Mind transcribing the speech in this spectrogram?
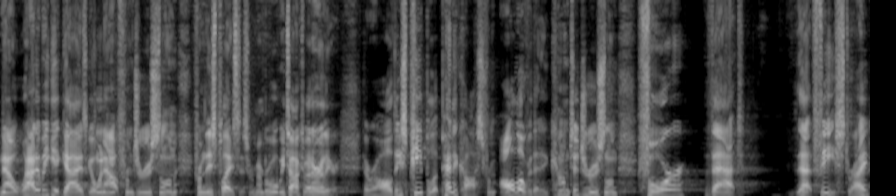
Now, how do we get guys going out from Jerusalem from these places? Remember what we talked about earlier. There were all these people at Pentecost from all over that had come to Jerusalem for that, that feast, right?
